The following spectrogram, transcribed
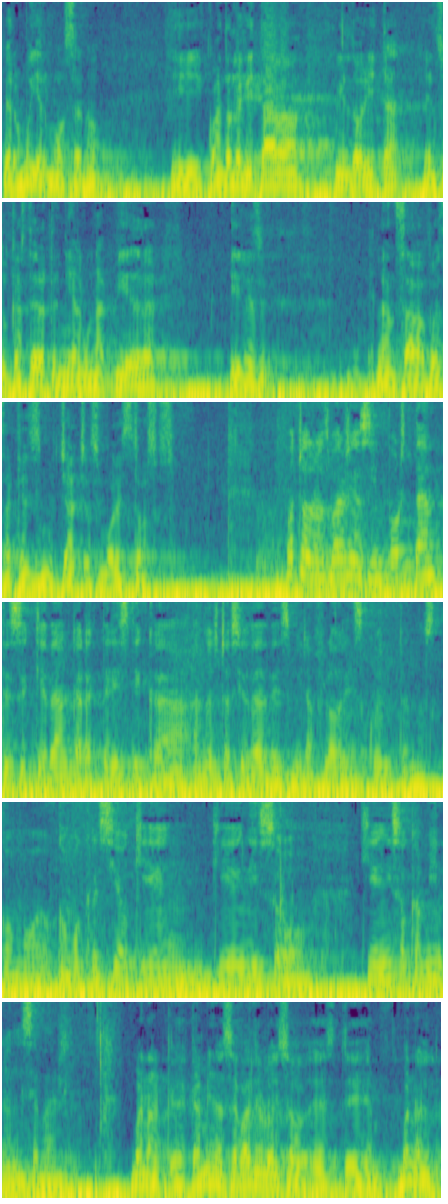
pero muy hermosa, ¿no? Y cuando le gritaba Pildorita, en su castera tenía alguna piedra y les lanzaba pues a aquellos muchachos molestosos. Otro de los barrios importantes que dan característica a nuestra ciudad es Miraflores. Cuéntanos cómo, cómo creció, quién, quién, hizo, quién hizo camino en ese barrio. Bueno, el camino de ese barrio lo hizo, este, bueno, el,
